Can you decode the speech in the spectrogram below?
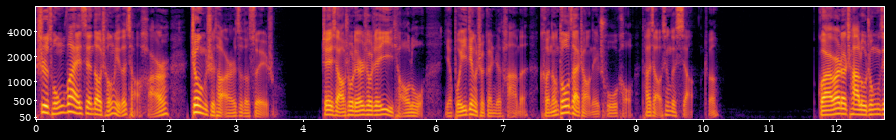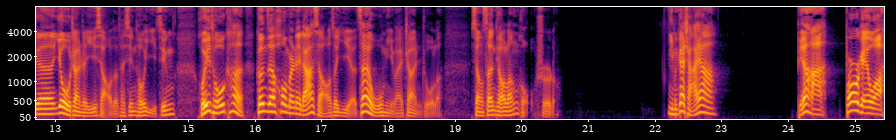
是从外县到城里的小孩正是他儿子的岁数。这小树林就这一条路，也不一定是跟着他们，可能都在找那出口。他侥幸的想着。拐弯的岔路中间又站着一小子，他心头一惊，回头看，跟在后面那俩小子也在五米外站住了，像三条狼狗似的。你们干啥呀？别喊，包给我！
